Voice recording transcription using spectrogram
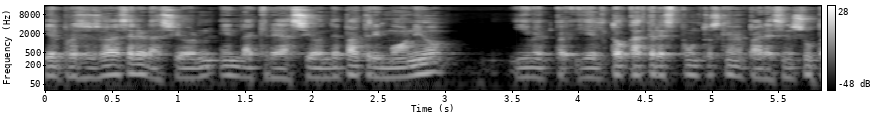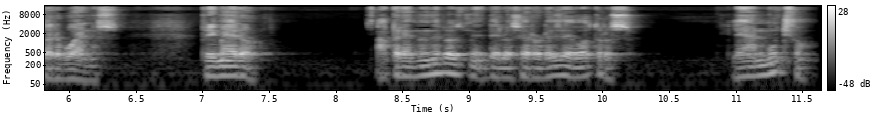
y el proceso de aceleración en la creación de patrimonio y, él toca tres puntos que me parecen súper buenos. Primero, aprendan de los, de los errores de otros, lean mucho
